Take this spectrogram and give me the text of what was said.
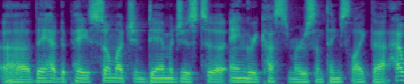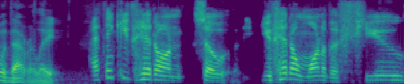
uh, they had to pay so much in damages to angry customers and things like that. How would that relate? I think you've hit on so you've hit on one of the few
